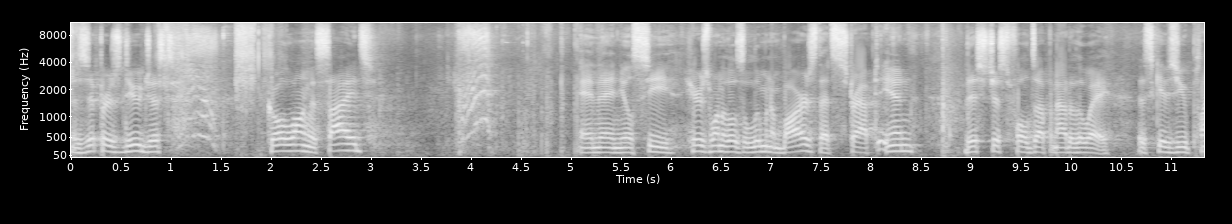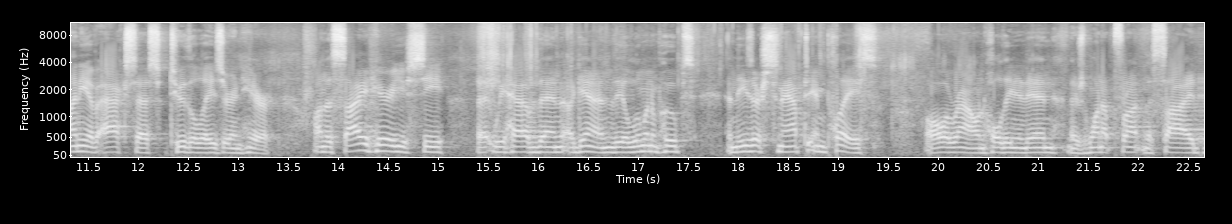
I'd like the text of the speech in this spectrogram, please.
The zippers do just go along the sides. And then you'll see, here's one of those aluminum bars that's strapped in. This just folds up and out of the way. This gives you plenty of access to the laser in here. On the side here, you see that we have then, again, the aluminum hoops, and these are snapped in place all around, holding it in. There's one up front and the side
